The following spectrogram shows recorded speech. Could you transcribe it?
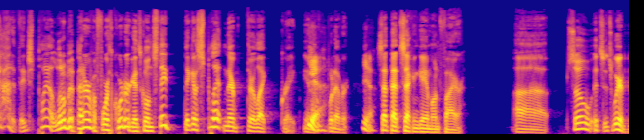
God, if they just play a little bit better of a fourth quarter against Golden State, they get a split, and they're they're like, great, you know, Yeah. whatever, Yeah. set that second game on fire. Uh, so it's it's weird.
